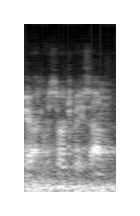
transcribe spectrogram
Here at Research Base M.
